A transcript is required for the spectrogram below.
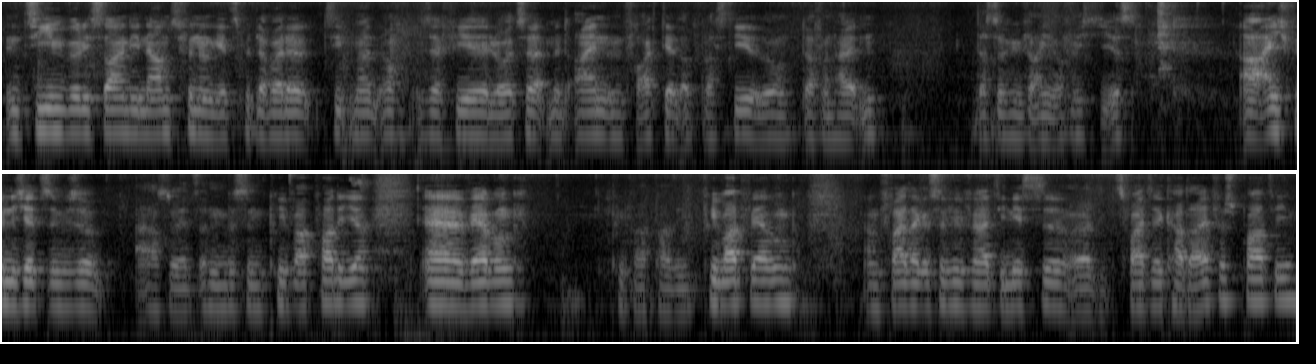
intim, würde ich sagen, die Namensfindung. Jetzt mittlerweile zieht man auch sehr viele Leute mit ein und fragt jetzt, ob was die so davon halten. Das auf jeden Fall eigentlich auch wichtig ist. Aber eigentlich finde ich jetzt irgendwie so, also jetzt ein bisschen Privatparty hier, äh, Werbung, Privatparty, Privatwerbung. Am Freitag ist auf jeden Fall halt die nächste oder die zweite K3-Fisch-Party,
